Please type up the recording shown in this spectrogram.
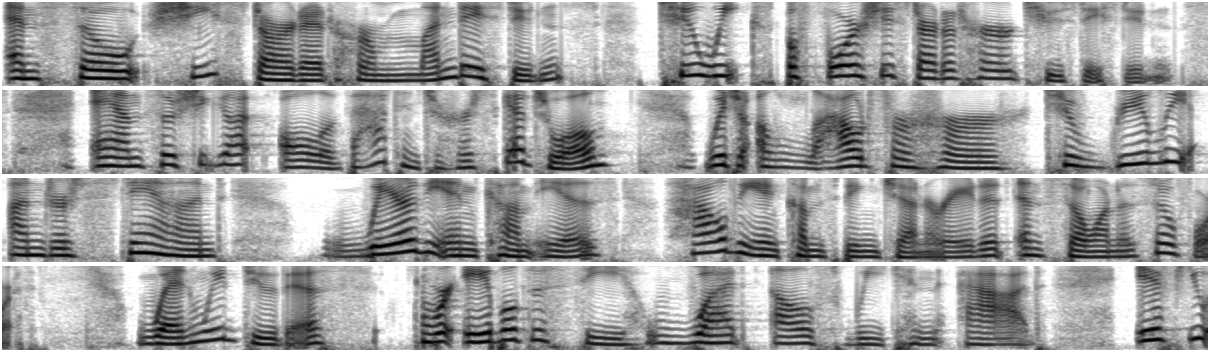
And so she started her Monday students two weeks before she started her Tuesday students. And so she got all of that into her schedule, which allowed for her to really understand where the income is, how the income is being generated, and so on and so forth. When we do this, we're able to see what else we can add. If you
